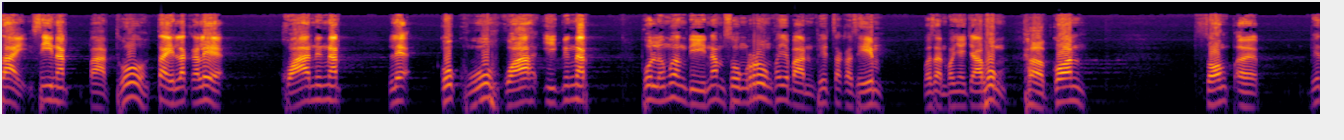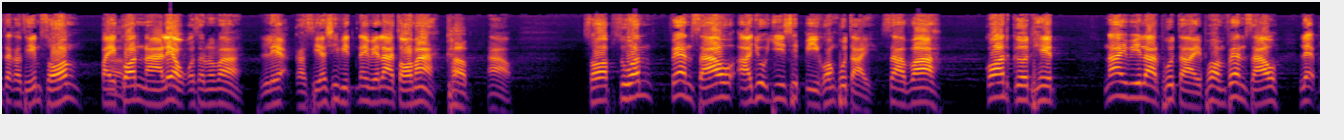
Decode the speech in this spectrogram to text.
ซ้ายสี่นัด ปาดโถใต้ลักกะแล่ขวาหนึ่งนัด และกกหูขวาอีกหนึ่งนัด พลเมืองดีนำส่งโรงพยาบาลเพชรเกษม วสันต์พญาจาพงศ์ครับก่อนสองเอ่อเพชรเกษมสองไปครับก่อนหนาแล้วก็สำนัว่าและก็เสียชีวิตในเวลาต่อมาครับอ้าวสอบสวนแฟนสาวอายุ 20 ปีของผู้ตายทราบว่าก่อนเกิดเหตุนายวีราชผู้ตายพร้อมแฟนสาว และเ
